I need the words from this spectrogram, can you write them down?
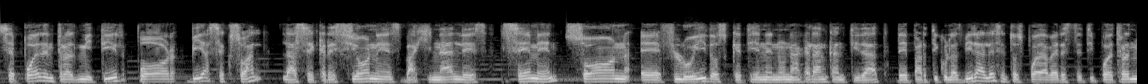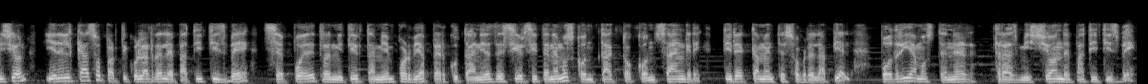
se pueden transmitir por vía sexual. Las secreciones vaginales, semen, son eh, fluidos que tienen una gran cantidad de partículas virales, entonces puede haber este tipo de transmisión. Y en el caso particular de la hepatitis B, se puede transmitir también por vía percutánea, es decir, si tenemos contacto con sangre directamente sobre la piel, podríamos tener transmisión de hepatitis B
